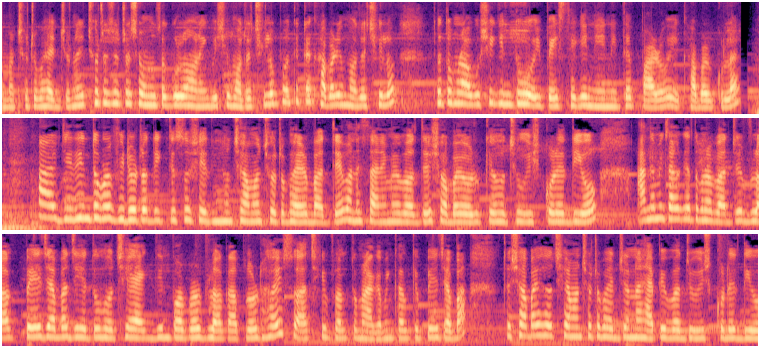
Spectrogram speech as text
আমার ছোট ভাইয়ের জন্য। এই ছোট ছোট সমস্যাগুলো অনেক বেশি মজা ছিল, প্রত্যেকটা খাবারই মজা ছিল। তো তোমরা অবশ্যই কিন্তু ওই পেজ থেকে নিয়ে নিতে পারো এই খাবারগুলো। আর যেদিন তোমরা ভিডিওটা দেখতেছো, সেদিন হচ্ছে আমার ছোট ভাইয়ের বার্থডে মানে সানিমের বার্থডে সবাই ওরকে হচ্ছে উইশ করে দিও। আগামীকালকে তোমরা বার্থডে ব্লগ পেয়ে যাবা, যেহেতু হচ্ছে একদিন পর পর ব্লগ আপলোড হয় সো আজকে ব্লগ তোমরা আগামীকালকে পেয়ে যাবা। তো সবাই হচ্ছে আমার ছোট ভাইয়ের জন্য হ্যাপি বার্থডে উইশ করে দিও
